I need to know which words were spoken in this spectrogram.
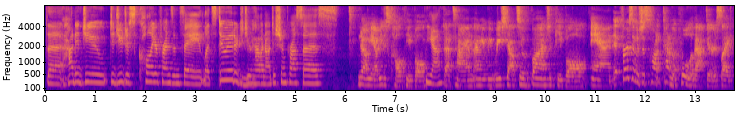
the how did you did you just call your friends and say let's do it or did you have an audition process? No, yeah, we just called people. Yeah. That time, I mean, we reached out to a bunch of people, and at first it was just kind of a pool of actors. Like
